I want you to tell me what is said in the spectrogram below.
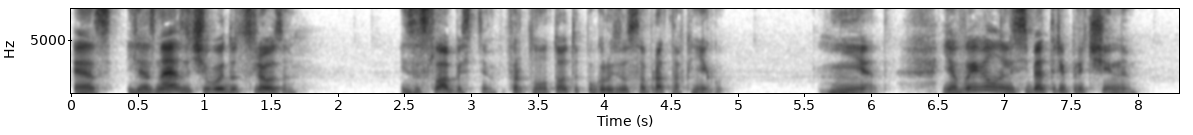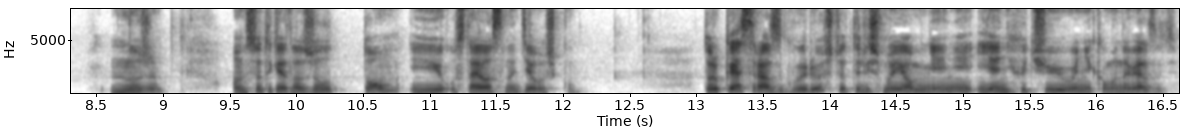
Эс, я знаю, из-за чего идут слезы. Из-за слабости, фыркнул тот и погрузился обратно в книгу. Нет, я вывела для себя три причины. Ну же, он все-таки отложил том и уставился на девушку. Только я сразу говорю, что это лишь мое мнение, и я не хочу его никому навязывать.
